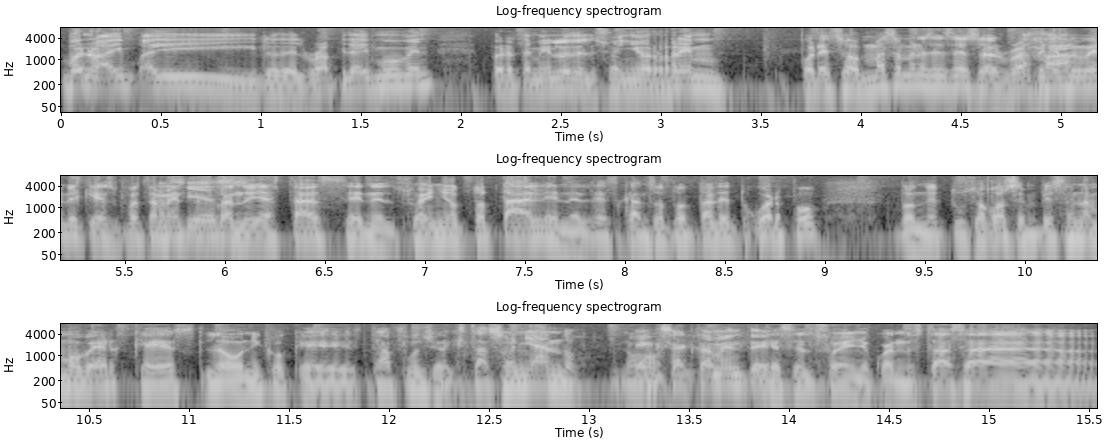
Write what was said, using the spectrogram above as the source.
Bueno, hay, hay lo del Rapid Eye Movement, pero también lo del sueño REM. Por eso, más o menos es eso, el rapid eye movement, que supuestamente es. cuando ya estás en el sueño total, en el descanso total de tu cuerpo, donde tus ojos se empiezan a mover, que es lo único que está funcionando, que estás soñando, ¿no? Exactamente. Que es el sueño. Cuando estás ah,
